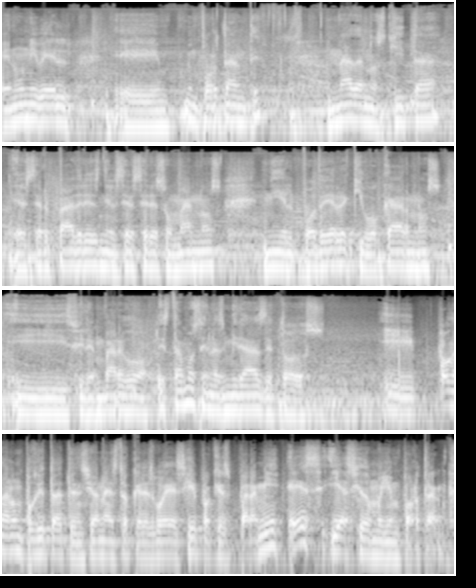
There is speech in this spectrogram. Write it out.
en un nivel eh, importante, nada nos quita el ser padres, ni el ser seres humanos, ni el poder equivocarnos y sin embargo estamos en las miradas de todos. Y pongan un poquito de atención a esto que les voy a decir porque para mí es y ha sido muy importante.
